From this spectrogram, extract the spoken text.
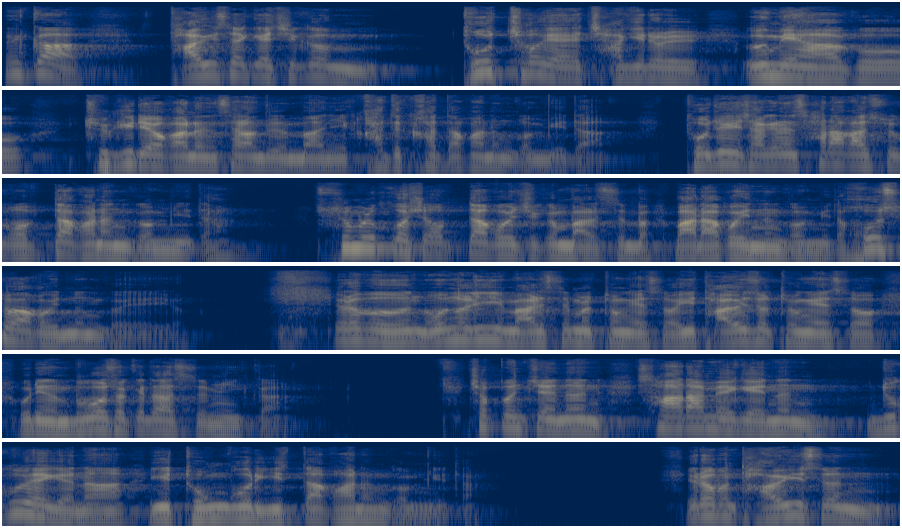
그러니까 다윗에게 지금 도처에 자기를 음해하고 죽이려고 하는 사람들만이 가득하다고 하는 겁니다. 도저히 자기는 살아갈 수가 없다고 하는 겁니다. 숨을 곳이 없다고 지금 말씀 말하고 있는 겁니다. 호소하고 있는 거예요. 여러분 오늘 이 말씀을 통해서 이 다윗을 통해서 우리는 무엇을 깨닫습니까? 첫 번째는 사람에게는 누구에게나 이 동굴이 있다고 하는 겁니다. 여러분 다윗은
